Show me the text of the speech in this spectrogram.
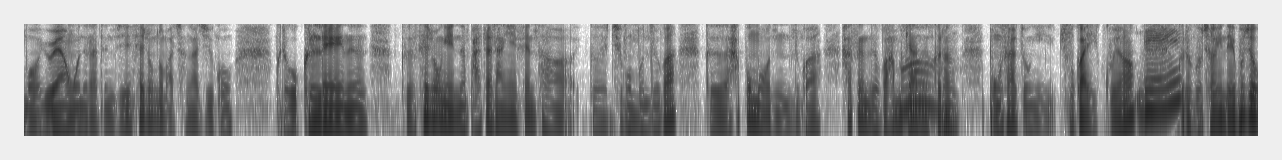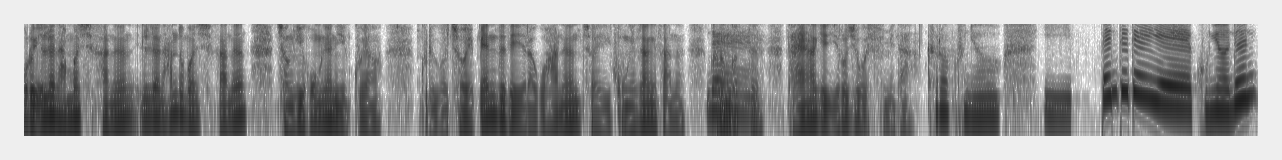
뭐 요양원이라든지 세종도 마찬가지고 그리고 근래에는 그 세종에 있는 발달 장애인 센터 그 직원분들과 그 학부모들과 학생들과 함께하는 어. 그런 봉사활동이 주가 있고요. 네. 그리고 저희 내부적으로 일년에한 번씩 하는 일년에 한두 번씩 하는 정기 공연이 있고요. 그리고 저희 밴드 데이라고 하는 저희 공연장에서 하는 그런 네. 것들 다양하게 이루어지고 있습니다. 그렇군요. 이 밴드데이의 공연은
